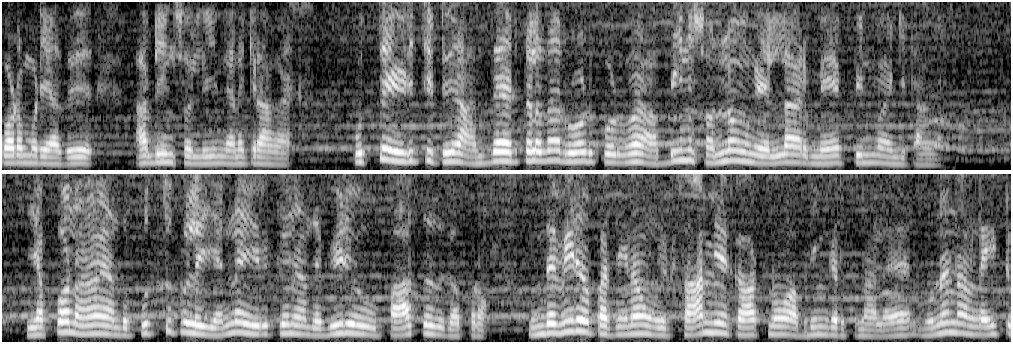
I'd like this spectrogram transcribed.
போட முடியாது அப்படின்னு சொல்லி நினைக்கிறாங்க. புத்தை இடிச்சிட்டு அந்த இடத்துல தான் ரோடு போடுவேன் அப்படின்னு சொன்னவங்க எல்லாருமே பின்வாங்கிட்டாங்க. எப்போனா அந்த புத்துக்குள்ளே என்ன இருக்குன்னு அந்த வீடியோவை பார்த்ததுக்கப்புறம் இந்த வீடியோ பார்த்தீங்கன்னா உங்களுக்கு சாமியை காட்டணும் அப்படிங்கிறதுனால முன்ன நாள் நைட்டு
